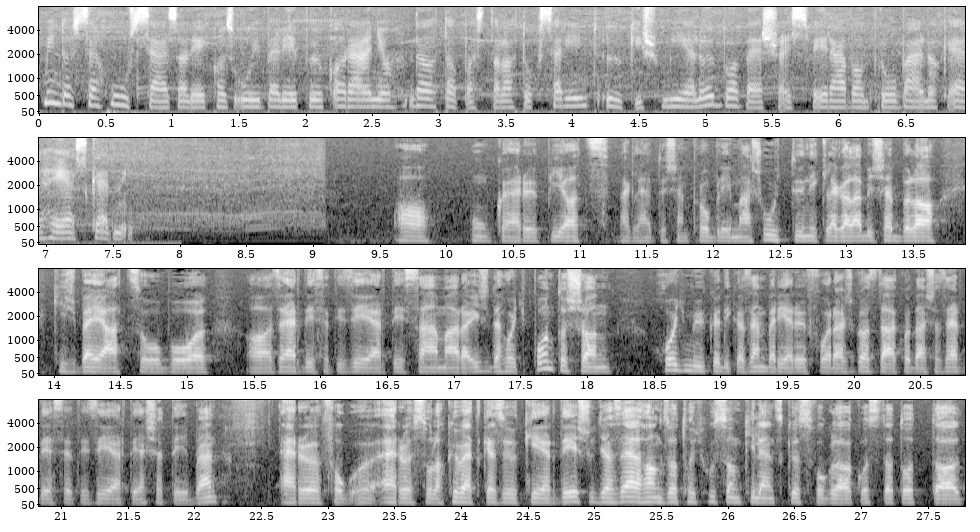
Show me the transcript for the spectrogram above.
Mindössze 20% az új belépők aránya, de a tapasztalatok szerint ők is mielőbb a versenyszférában próbálnak elhelyezkedni a munkaerőpiac meglehetősen problémás. Úgy tűnik legalábbis ebből a kis bejátszóból az erdészeti ZRT számára is, de hogy pontosan hogy működik az emberi erőforrás gazdálkodás az erdészeti ZRT esetében. Erről, fog, erről szól a következő kérdés. Ugye az elhangzott, hogy 29 közfoglalkoztatottal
